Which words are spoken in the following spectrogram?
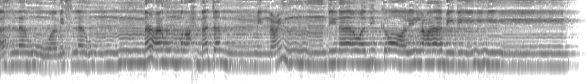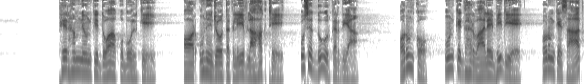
أهله ومثلهم معهم رحمة من عندنا وذكرى للعابدين. پھر ہم نے ان کی دعا قبول کی اور انہیں جو تکلیف لاحق تھی اسے دور کر دیا اور ان کو ان کے گھر والے بھی دیے اور ان کے ساتھ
